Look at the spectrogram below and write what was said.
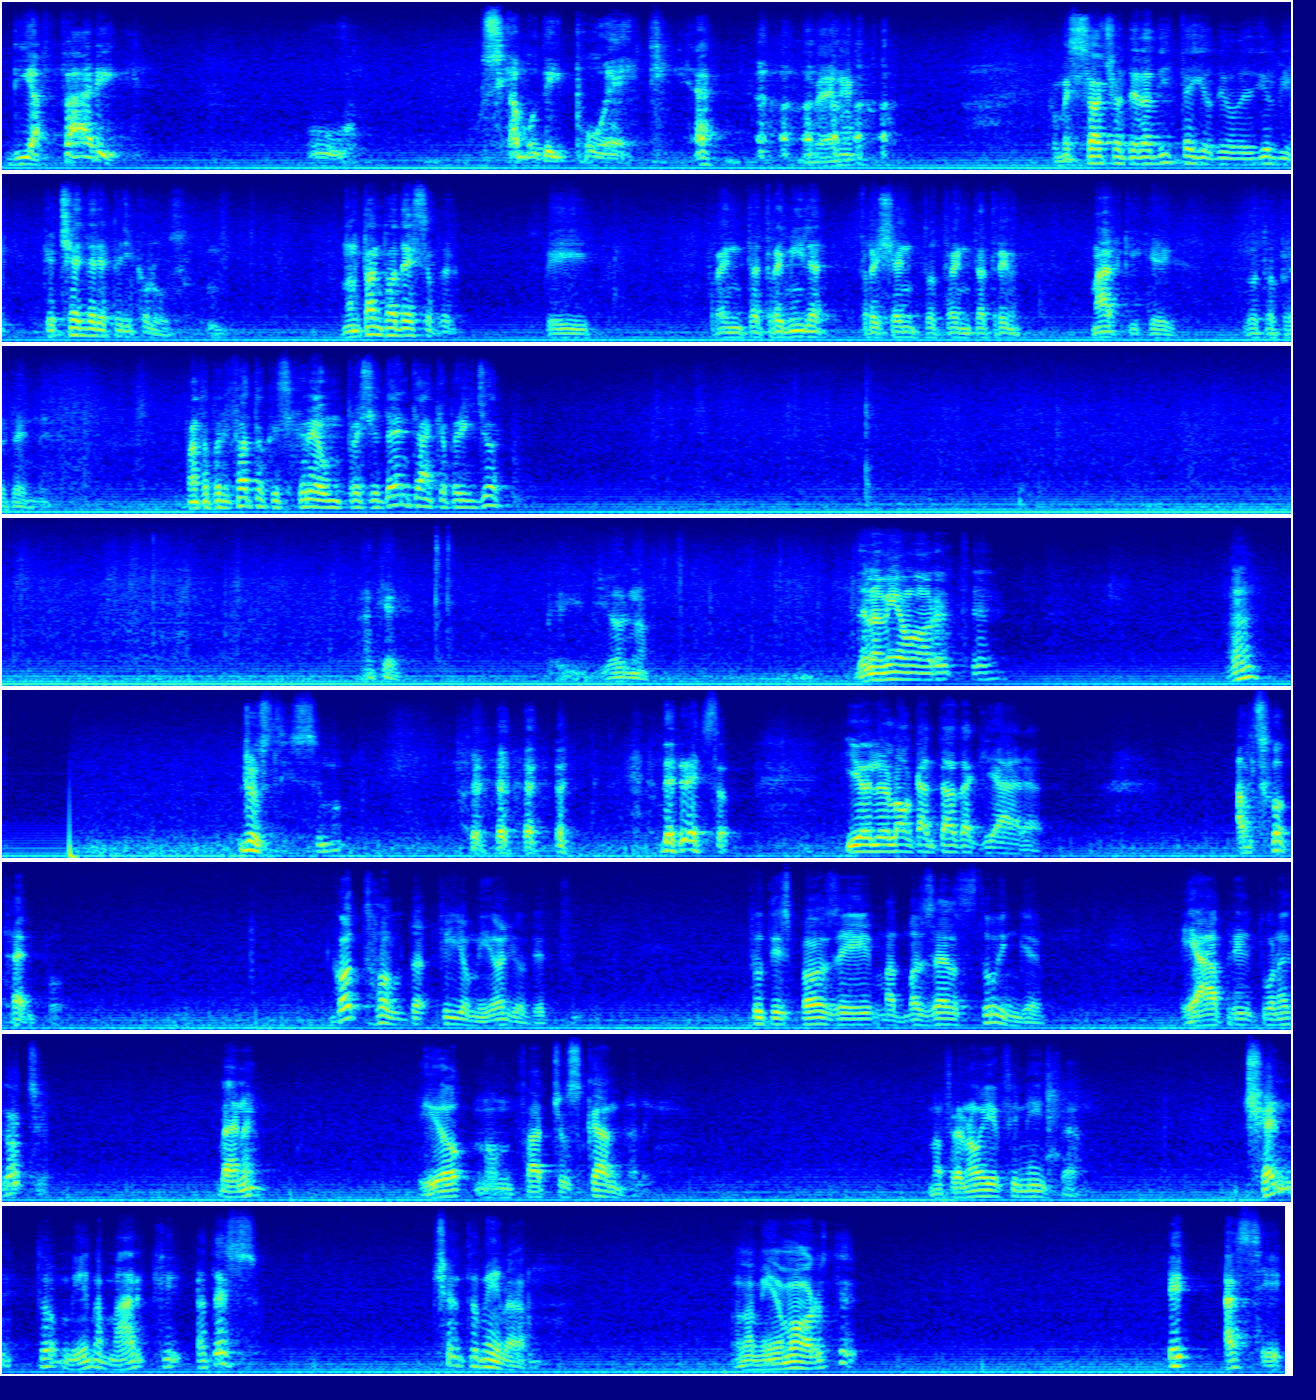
di affari o siamo dei poeti, eh? Bene. Come socio della ditta io devo dirvi che cedere è pericoloso. Non tanto adesso per quei 33.333 marchi che l'Otto pretende quanto per il fatto che si crea un precedente anche per il giorno. Anche per il giorno della mia morte. Eh? Giustissimo. Del resto, Io gliel'ho cantata chiara. Al suo tempo. Gotthold, figlio mio, gli ho detto, tu ti sposi Mademoiselle Stuing e apri il tuo negozio. Bene? Io non faccio scandali. Ma fra noi è finita. Centomila marchi adesso. Centomila alla mia morte. E ah sì.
